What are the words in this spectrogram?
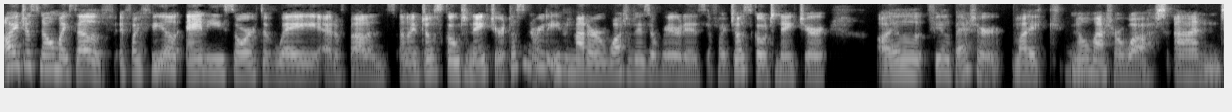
i just know myself if i feel any sort of way out of balance and i just go to nature it doesn't really even matter what it is or where it is. If i just go to nature I'll feel better, like mm. no matter what. And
